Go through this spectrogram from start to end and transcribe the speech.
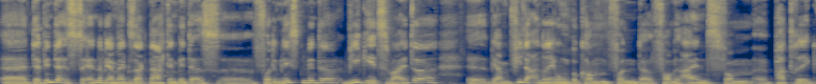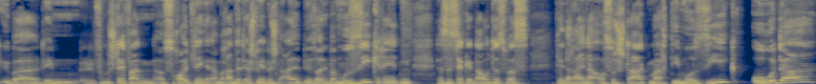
Äh, der Winter ist zu Ende. Wir haben ja gesagt, nach dem Winter ist äh, vor dem nächsten Winter. Wie geht's weiter? Äh, wir haben viele Anregungen bekommen von der Formel 1, vom äh, Patrick über den, äh, vom Stefan aus Reutlingen am Rande der Schwäbischen Alb. Wir sollen über Musik reden. Das ist ja genau das, was den Rainer auch so stark macht. Die Musik oder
